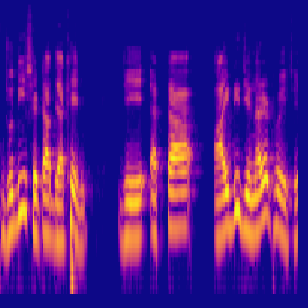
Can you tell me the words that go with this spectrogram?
যদি সেটা দেখেন যে একটা আইডি জেনারেট হয়েছে,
